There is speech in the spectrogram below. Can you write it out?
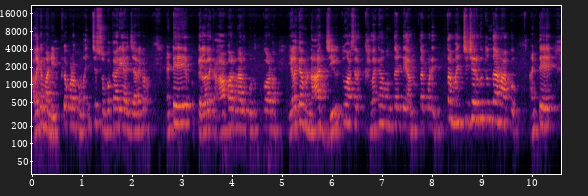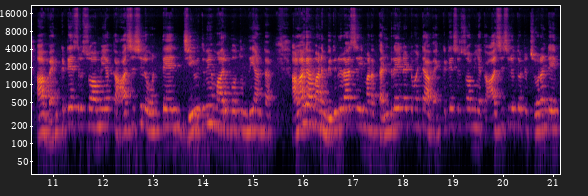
అలాగే మన ఇంట్లో కూడా ఒక మంచి శుభకార్యాలు జరగడం. అంటే పిల్లలకి ఆభరణాలు కొనుక్కోవడం. ఇలాగ నా జీవితం అసలు కలగా ఉందండి. అంతా కూడా ఇంత మంచి జరుగుతుందా నాకు? అంటే ఆ వెంకటేశ్వర స్వామి యొక్క ఆశీస్సులు ఉంటే జీవితమే మారిపోతుంది అంటారు. అలాగా మన మిథున రాశి మన తండ్రి అయినటువంటి ఆ వెంకటేశ్వర స్వామి యొక్క ఆశీస్సులతో చూడండి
